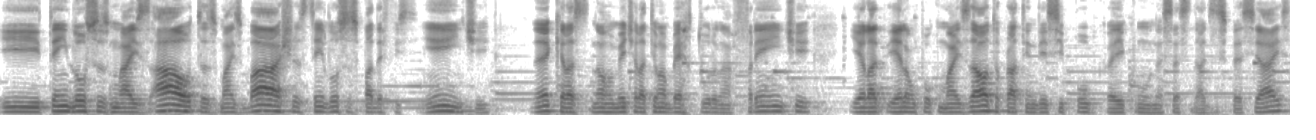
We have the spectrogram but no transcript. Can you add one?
e tem louças mais altas, mais baixas, tem louças para deficiente, né, que elas normalmente ela tem uma abertura na frente e ela, e ela é um pouco mais alta para atender esse público aí com necessidades especiais.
